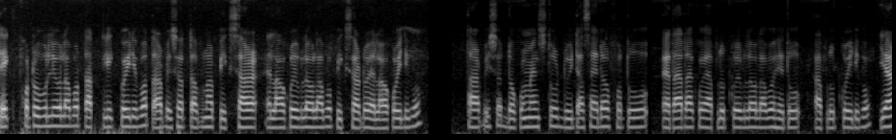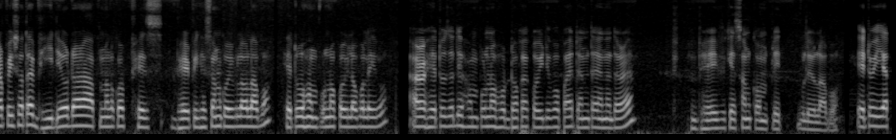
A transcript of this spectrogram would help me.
টেক ফটো বুলি ওলাব তাত ক্লিক কৰি দিব তাৰপিছত আপোনাৰ পিকচাৰ এলাউ কৰিবলৈ ওলাব পিকচাৰটো এলাউ কৰি দিব। তাৰপিছত ডকুমেণ্টছটোৰ দুইটা ছাইডৰ ফটো এটা এটাকৈ আপলোড কৰিবলৈ ওলাব সেইটো আপলোড কৰি দিব। ইয়াৰ পিছতে ভিডিঅ'ৰ দ্বাৰা আপোনালোকৰ ফেচ ভেৰিফিকেশ্যন কৰিবলৈ ওলাব সেইটো সম্পূৰ্ণ কৰি ল'ব লাগিব। আৰু সেইটো যদি সম্পূৰ্ণ শুদ্ধকৈ কৰি দিব পাৰে তেন্তে এনেদৰে ভেৰিফিকেশ্যন কমপ্লিট বুলি ওলাব। এইটো ইয়াত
